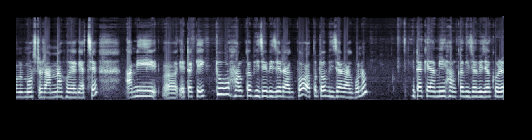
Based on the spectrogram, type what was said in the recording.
অলমোস্ট রান্না হয়ে গেছে। আমি এটাকে একটু হালকা ভিজে ভিজে রাখব, অতটাও ভিজা রাখব না। এটাকে আমি হালকা ভিজা ভিজা করে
